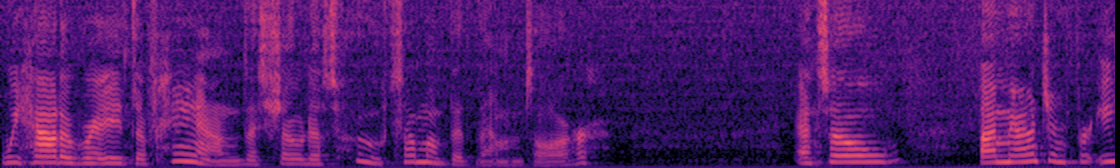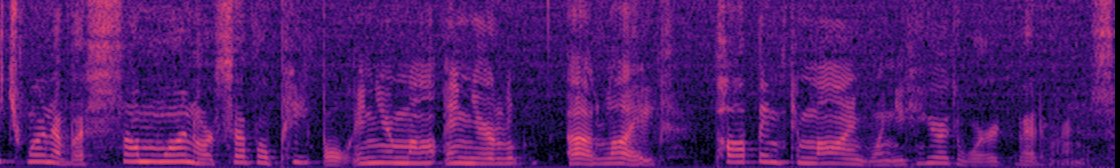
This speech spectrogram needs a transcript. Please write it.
We had a raise of hands that showed us who some of the thems are. And so I imagine for each one of us, someone or several people in your, mo- in your uh, life pop into mind when you hear the word veterans.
